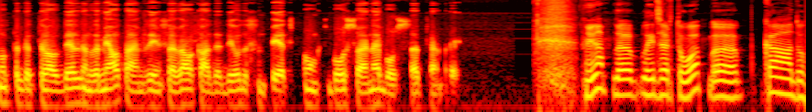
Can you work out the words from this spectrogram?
nu, tagad vēl diezgan zem jautājuma zīmes, vai vēl kādi 25 punkti būs vai nebūs septembrī. Nu jā, līdz ar to, kādu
